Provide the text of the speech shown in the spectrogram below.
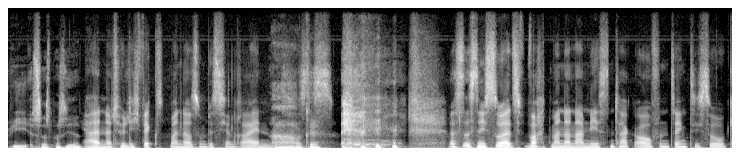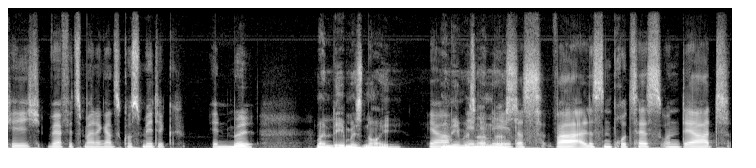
wie ist das passiert? Ja, natürlich wächst man da so ein bisschen rein. Ah, Das okay. Ist, das ist nicht so, als wacht man dann am nächsten Tag auf und denkt sich so, okay, ich werfe jetzt meine ganze Kosmetik in Müll. Mein Leben ist neu. Ja, nee, nee, nee, das war alles ein Prozess und der hat,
